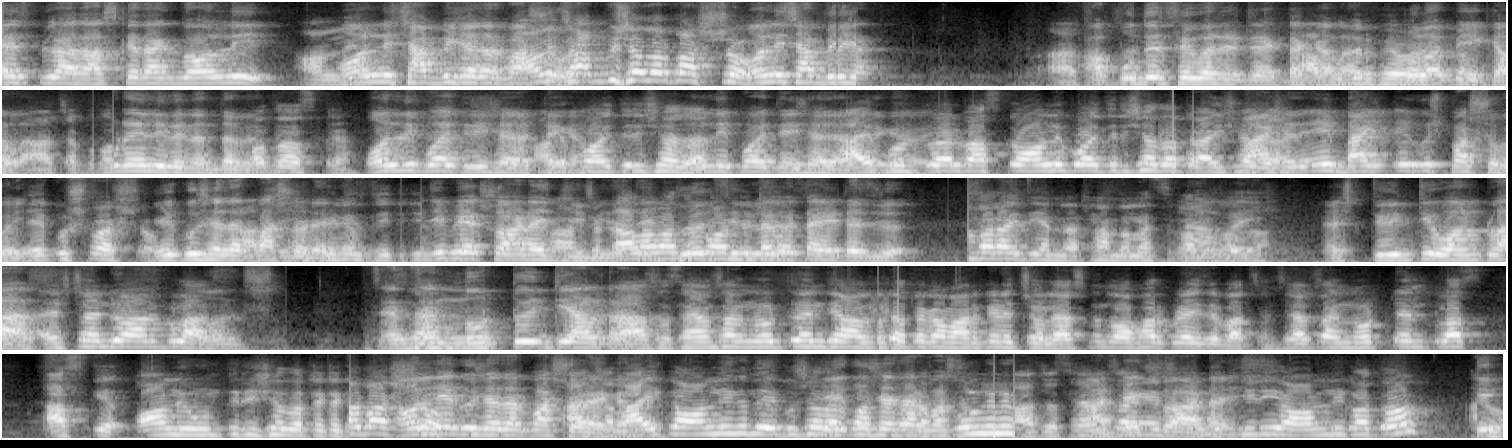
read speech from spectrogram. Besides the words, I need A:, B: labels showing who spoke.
A: Size plus আজকে থাকবে only only ছাব্বিশ হাজার
B: তাহলে
A: পাঁচশো
B: ছাব্বিশ হাজার পাঁচশো?
A: অনলি ছাব্বিশ
B: আচ্ছা
A: আপুদের ফেভারিট একটা কালার গোলাপি কালার
B: আচ্ছা,
A: পুরো এলিভেনের দামে
B: কত আজকে?
A: অনলি পঁয়ত্রিশ হাজার
B: অনলি
A: টাকা।
B: পঁয়ত্রিশ হাজার।
A: অনলি পঁয়ত্রিশ হাজার
B: আইফোন
A: টাকা
B: টুয়েলভ আজকে অনলি পঁয়ত্রিশ হাজার বাইশ
A: বাইশ
B: হাজার
A: হাজার এই বাইশ একুশ পাঁচশো ভাই।
B: একুশ পাঁচশো।
A: একুশ হাজার পাঁচশো
B: আচ্ছা,
A: টাকা। জিবি একশো আঠাশ জিবি।
B: আচ্ছা, colour আছে
A: সিম লাগবে তাই এটা
B: ঠান্ডা লাগছে ভালো
A: ভাই।
B: কথা
A: S twenty one Plus
B: S twenty one Plus
A: Samsung Note twenty Ultra
B: আচ্ছা স্যামসাং নোট টোয়েন্টি আলট্রা টাকা মার্কেটে চলে? আসছে কিন্তু অফার প্রাইসে পাচ্ছেন। স্যামসাং নোট টেন প্লাস আজকে অনলি উনত্রিশ হাজার টাকা। পাঁচশো
A: অনলি
B: আচ্ছা
A: টাকা।
B: লাইকা অনলি কিন্তু একুশ হাজার
A: 21,500
B: আচ্ছা স্যামসাং এস
A: 828
B: থ্রি অনলি কত?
